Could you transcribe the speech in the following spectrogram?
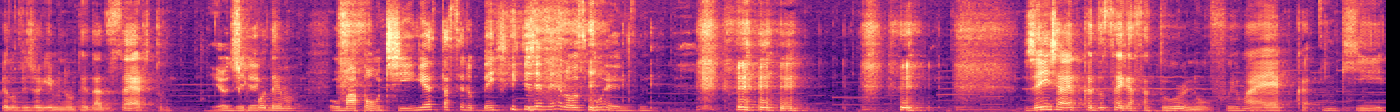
pelo videogame não ter dado certo. Eu Acho que diria podemos. uma pontinha tá sendo bem generoso com eles, né? Gente, a época do Sega Saturno foi uma época em que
